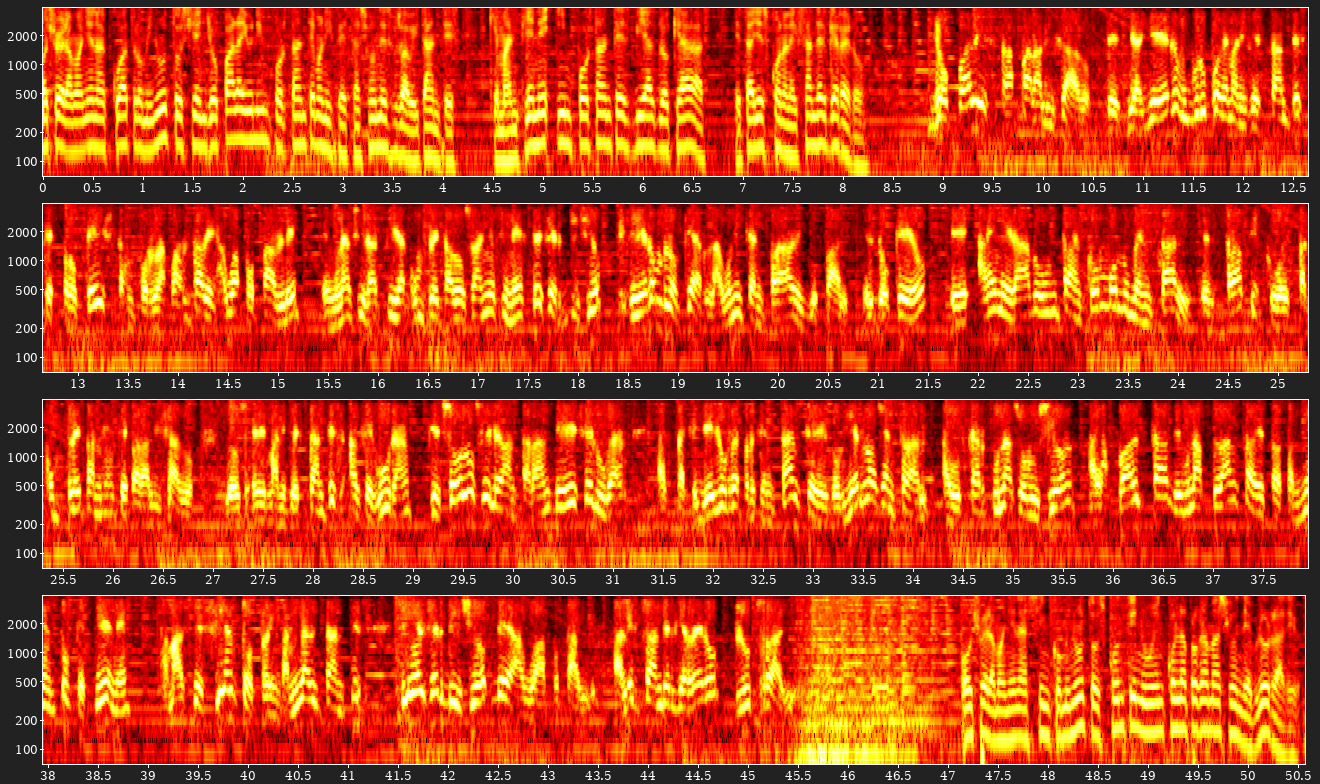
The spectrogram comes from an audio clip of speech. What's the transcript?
8 de la mañana, 4 minutos, y en Yopal hay una importante manifestación de sus habitantes que mantiene importantes vías bloqueadas. Detalles con Alexander Guerrero. Yopal está paralizado. Desde ayer un grupo de manifestantes que protestan por la falta de agua potable en una ciudad que ya completa dos años sin este servicio decidieron bloquear la única entrada de Yopal. El bloqueo ha generado un trancón monumental. El tráfico está completamente paralizado. Los eh, manifestantes aseguran que solo se levantarán de ese lugar hasta que llegue un representante del gobierno central a buscar una solución a la falta de una planta de tratamiento que tiene a más de 130 mil habitantes sin el servicio de agua potable. Alexander Guerrero, Blue Radio. 8 de la mañana, 5 minutos. Continúen con la programación de Blue Radio.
